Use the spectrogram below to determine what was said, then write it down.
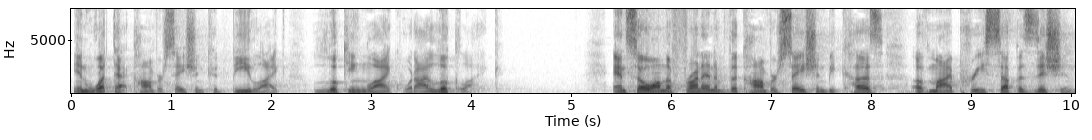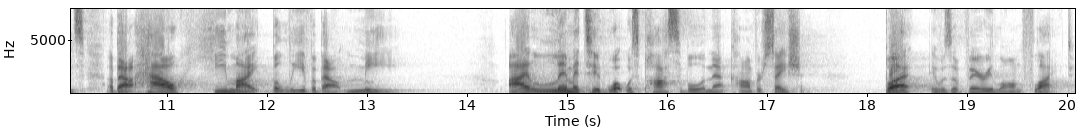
in what that conversation could be like, looking like what I look like. And so, on the front end of the conversation, because of my presuppositions about how he might believe about me, I limited what was possible in that conversation. But it was a very long flight.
